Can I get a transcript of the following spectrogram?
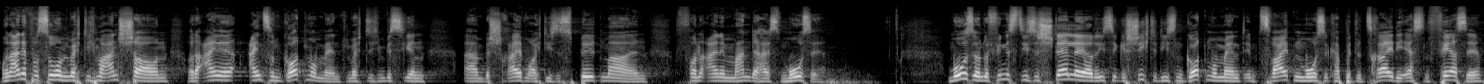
Und eine Person möchte ich mal anschauen, oder eine, ein so ein Gott-Moment möchte ich ein bisschen äh, beschreiben, euch dieses Bild malen, von einem Mann, der heißt Mose. Mose, und du findest diese Stelle oder diese Geschichte, diesen Gott-Moment im zweiten Mose Kapitel 3, die ersten Verse.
